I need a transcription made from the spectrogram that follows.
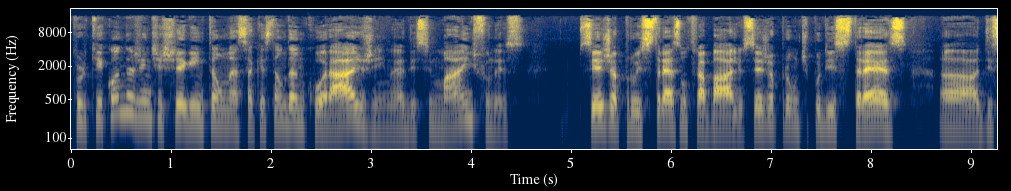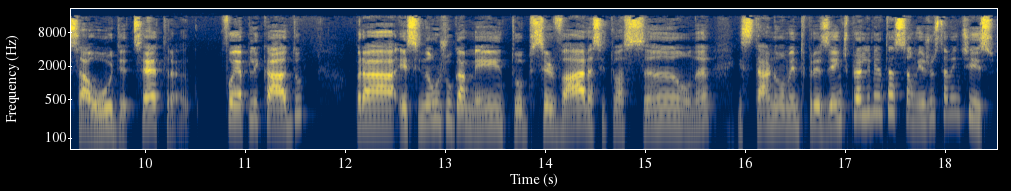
Porque quando a gente chega então nessa questão da ancoragem, né, desse mindfulness, seja para o estresse no trabalho, seja para um tipo de estresse uh, de saúde, etc., foi aplicado para esse não julgamento, observar a situação, né? estar no momento presente para alimentação. E é justamente isso.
